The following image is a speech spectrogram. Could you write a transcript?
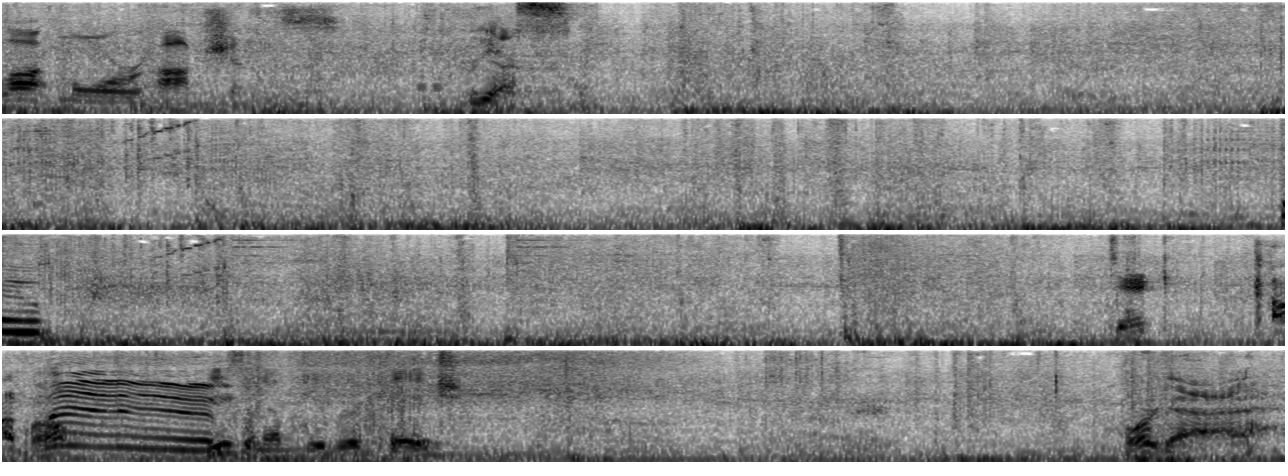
lot more options. Yes. Boop. Dick. Well, he's an empty rib cage. Poor guy.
